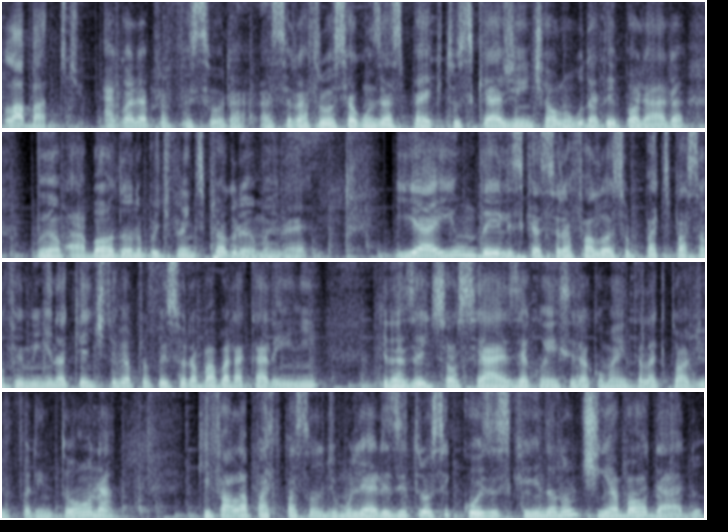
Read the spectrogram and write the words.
Labati. Agora, professora, a senhora trouxe alguns aspectos que a gente, ao longo da temporada, vem abordando por diferentes programas, né? E aí, um deles que a senhora falou é sobre participação feminina, que a gente teve a professora Bárbara Carini, que nas redes sociais é conhecida como a intelectual diferentona, que fala a participação de mulheres e trouxe coisas que eu ainda não tinha abordado.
